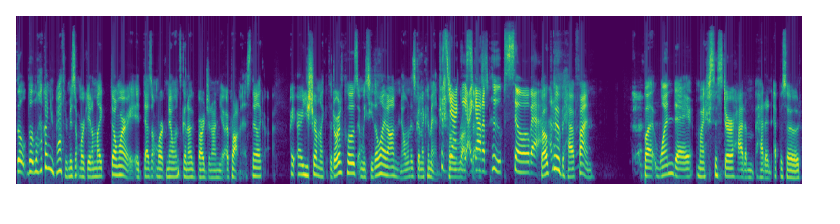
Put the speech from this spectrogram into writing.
The, the lock on your bathroom isn't working. I'm like, don't worry, it doesn't work. No one's gonna barge in on you. I promise. And they're like, are, are you sure? I'm like, if the door's closed and we see the light on, no one is gonna come in. Because Jackie, I gotta poop so bad. Go poop, have fun. But one day, my sister had a, had an episode.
